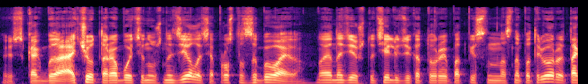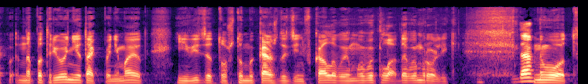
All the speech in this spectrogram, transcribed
То есть, как бы отчет о работе нужно делать, а просто забываю. Но я надеюсь, что те люди, которые подписаны на нас на Patreon, так, на Патреоне так понимают и видят то, что мы каждый день вкалываем и выкладываем ролики. Да. Ну вот,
